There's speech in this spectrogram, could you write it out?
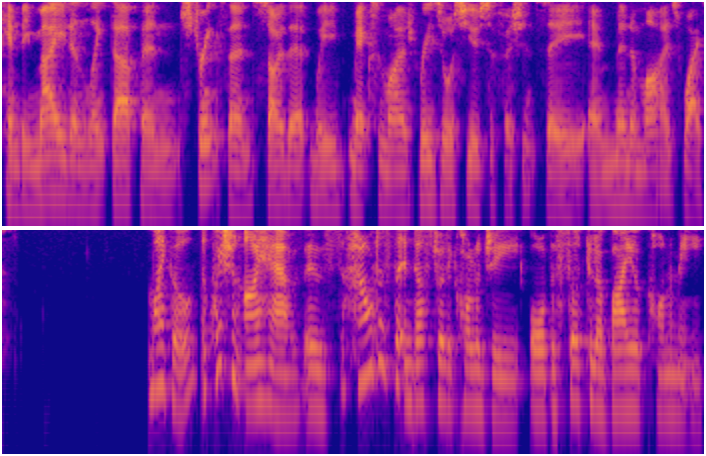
can be made and linked up and strengthened so that we maximize resource use efficiency and minimize waste. Michael, a question I have is how does the industrial ecology or the circular bioeconomy,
